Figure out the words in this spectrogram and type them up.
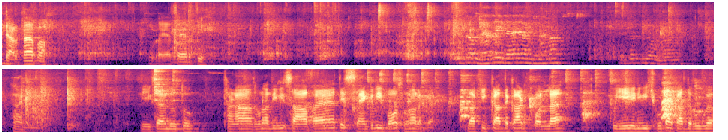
ਡਰਦਾ ਆਪਾਂ। ਥੋੜਾ ਜਿਹਾ ਸਾਈਡ ਤੇ। ਇਧਰ ਲਹਿਦਾ ਹੀ ਰਹਿ ਜਾਂਦੇ ਨੇ ਨਾ। ਇਧਰ ਵੀ? ਆਉਣਾ ਹਾਂਜੀ। ਦੇਖ ਸਕਦੇ ਦੋਸਤੋ ਥਣਾ ਥੁਣਾ ਦੀ ਵੀ ਸਾਫ਼ ਹੈ ਤੇ ਸਿੰਗ ਵੀ ਬਹੁਤ ਸੋਹਣਾ ਲੱਗਾ। ਬਾਕੀ ਕੱਦ ਕਾਠ ਫੁੱਲ ਹੈ ਕੋਈ ਇਹ ਨਹੀਂ ਵੀ ਛੋਟਾ ਕੱਦ ਹੋਊਗਾ।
